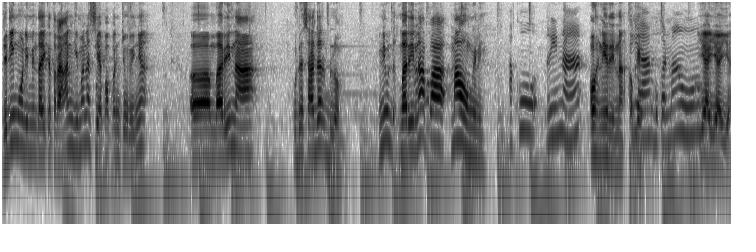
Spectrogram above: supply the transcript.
jadi mau dimintai keterangan gimana siapa pencurinya? Eh, Mbak Rina udah sadar belum? Ini udah- Mbak Rina apa Maung ini? Aku Rina. Oh ini Rina, oke. Iya, bukan mau. Iya iya iya.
